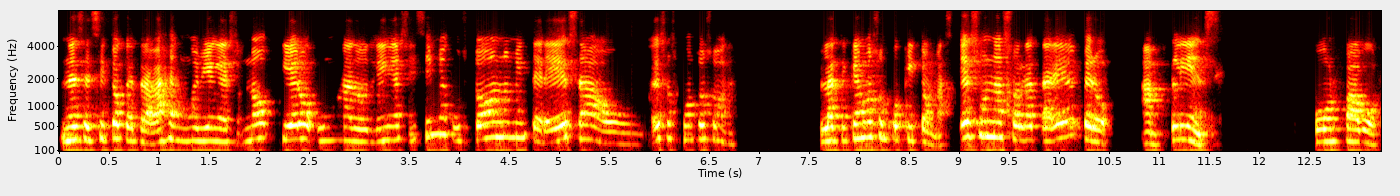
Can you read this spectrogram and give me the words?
necesito que trabajen muy bien eso. No quiero una dos líneas y si me gustó, no me interesa o esos puntos son. platiquemos un poquito más. Es una sola tarea, pero amplíense, por favor.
